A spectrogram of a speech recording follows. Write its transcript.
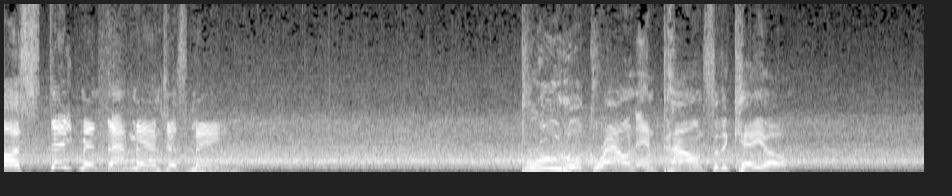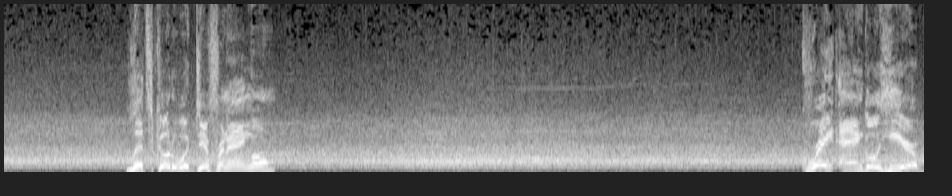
a statement that man just made. Brutal ground and pound for the KO. Let's go to a different angle. Great angle here.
